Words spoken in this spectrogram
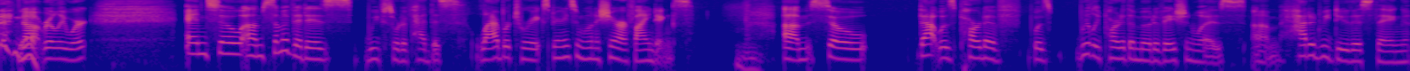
not yeah. really work. And so um, some of it is we've sort of had this laboratory experience and we want to share our findings. Um, so that was part of was really part of the motivation was um, how did we do this thing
